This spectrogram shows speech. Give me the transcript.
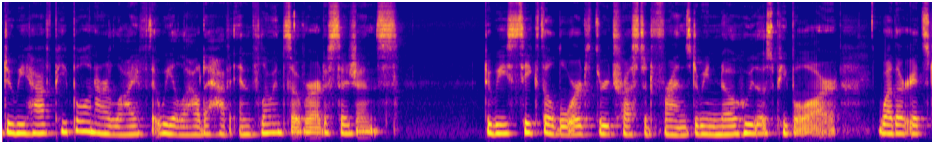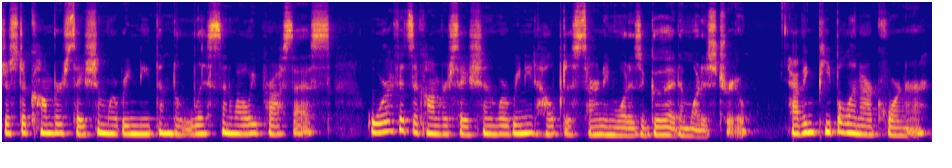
Do we have people in our life that we allow to have influence over our decisions? Do we seek the Lord through trusted friends? Do we know who those people are? Whether it's just a conversation where we need them to listen while we process, or if it's a conversation where we need help discerning what is good and what is true. Having people in our corner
